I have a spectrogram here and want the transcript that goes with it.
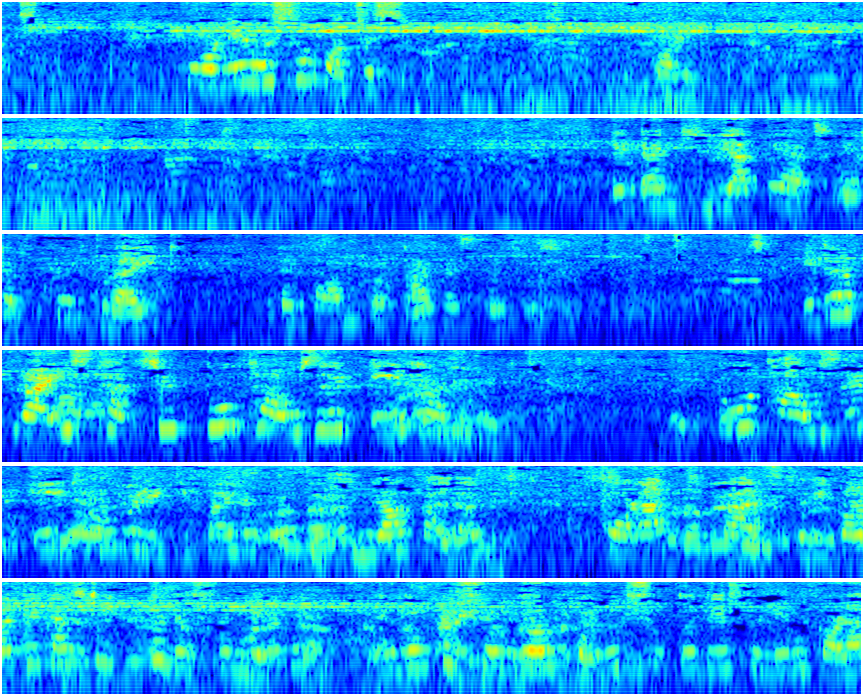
আছে। পনেরোশো পঁচাশি। পরে এটা ঘিয়াতে আছে, এটা খুব ব্রাইট এটার দাম এটার প্রাইস থাকছে two thousand eight hundred two thousand eight hundred eighty five ঘিয়া কালার কাজটা একটু এবং খুব সুন্দর হলুদ সুতো দিয়ে করা।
